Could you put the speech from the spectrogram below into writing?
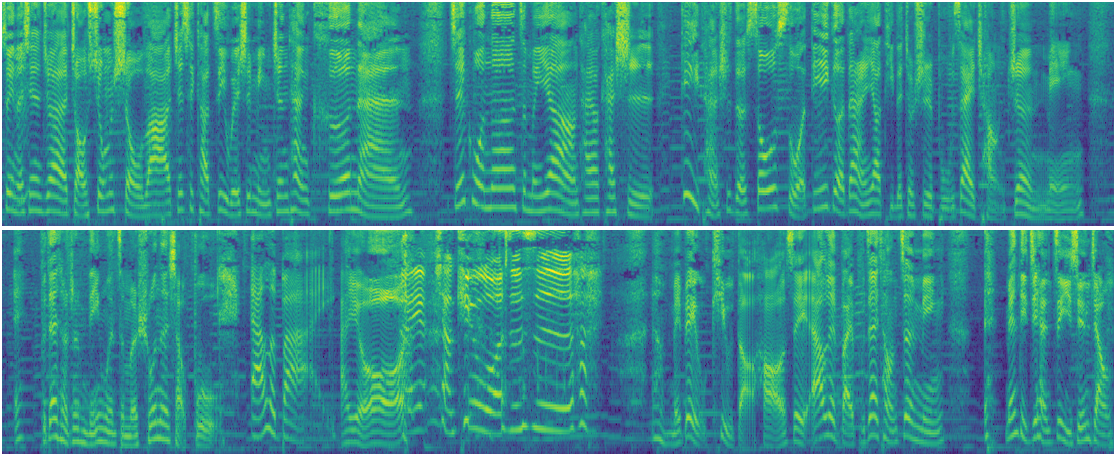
所以呢，现在就要来找凶手啦。Jessica 自以为是名侦探柯南，结果呢，怎么样？他要开始地毯式的搜索。第一个当然要提的就是不在场证明。哎，不在场证明的英文怎么说呢？小布，Alibi。哎呦，哎呀，想 cue 我是不是？嗨，啊，没被我 cue 到，好，所以 alibi 不在场证明。哎，Mandy 竟然自己先讲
